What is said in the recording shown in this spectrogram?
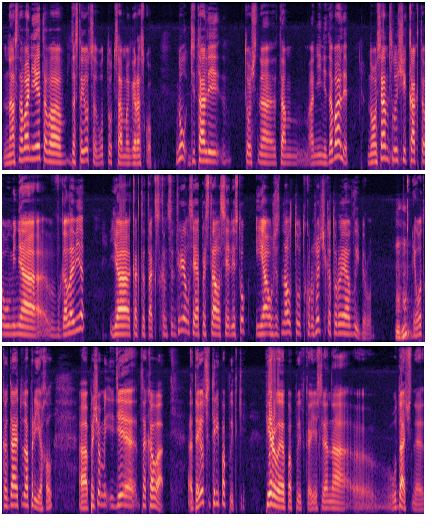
на основании этого достается вот тот самый гороскоп. Ну, детали точно там они не давали, но во всяком случае как-то у меня в голове я как-то так сконцентрировался, я представил себе листок, и я уже знал тот кружочек, который я выберу. Угу. И вот когда я туда приехал, а, причем идея такова, дается три попытки. Первая попытка, если она э, удачная,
